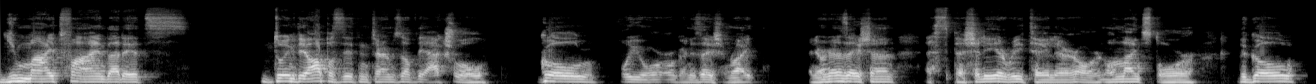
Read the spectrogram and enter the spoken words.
You might find that it's doing the opposite in terms of the actual goal for your organization, right? An organization, especially a retailer or an online store, the goal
